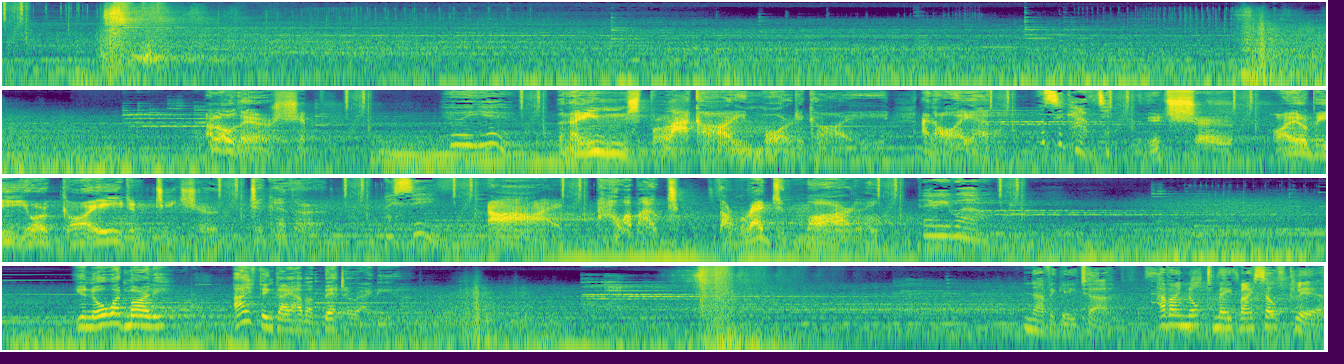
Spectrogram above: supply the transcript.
Your guide and teacher together. I see. Aye. How about the Red Marley? Very well. You know what, Marley? I think I have a better idea. Navigator, have I not made myself clear?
